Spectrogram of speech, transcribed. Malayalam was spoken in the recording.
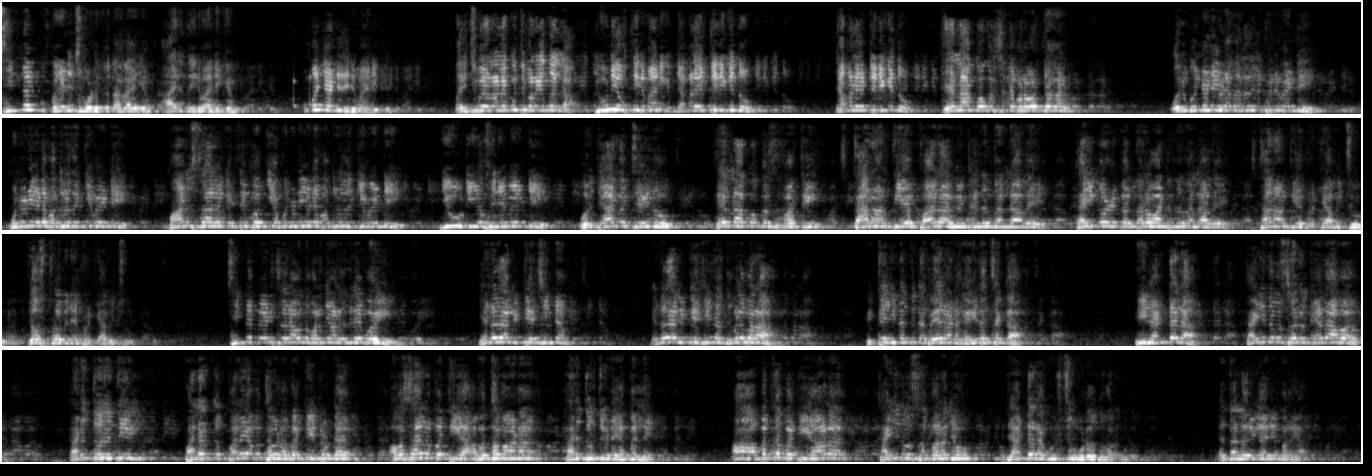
ചിഹ്നം മേടിച്ചു കൊടുക്കുന്ന കാര്യം ആര് തീരുമാനിക്കും? ഉമ്മൻചാണ്ടി തീരുമാനിക്കും. മരിച്ചു ഒരാളെ കുറിച്ച് പറയുന്നല്ല യു ഡി എഫ് തീരുമാനിക്കും. ഞങ്ങൾ ഏറ്റിരിക്കുന്നു. ഞങ്ങൾ ഏറ്റിരിക്കുന്നു. കേരള കോൺഗ്രസിന്റെ പ്രവർത്തകർ ഒരു മുന്നണിയുടെ നിലനിൽപ്പിന് വേണ്ടി മുന്നണിയുടെ ഭദ്രതയ്ക്ക് വേണ്ടി മാനസാര കെട്ടിപ്പൊക്കിയ മുന്നണിയുടെ ഭദ്രതയ്ക്ക് വേണ്ടി യു ഡി എഫിന് വേണ്ടി ഒരു ത്യാഗം ചെയ്തു കേരള കോൺഗ്രസ് പാർട്ടി സ്ഥാനാർത്ഥിയെ പാലാ വീട്ടിൽ നിന്നല്ലാതെ കരിങ്ങോഴക്കൽ തറവാട്ടിൽ നിന്നല്ലാതെ സ്ഥാനാർത്ഥിയെ പ്രഖ്യാപിച്ചു. ജോസ് ടോമിനെ പ്രഖ്യാപിച്ചു. ചിഹ്നം മേടിച്ചു തരാമെന്ന് പറഞ്ഞ ആൾ എതിരെ പോയി? എന്നതാ കിട്ടിയ ചിഹ്നം? എന്നതാ കിട്ടിയ ചിഹ്നം? നിങ്ങൾ പറ. കിട്ടിയ ചിഹ്നത്തിന്റെ പേരാണ് കൈതച്ചക്ക. ഈ രണ്ടല കഴിഞ്ഞ ദിവസം ഒരു നേതാവ് കടുത്തുരുത്തിയിൽ പലർക്കും പല അബദ്ധങ്ങളും പറ്റിയിട്ടുണ്ട്. അവസാനം പറ്റിയ അബദ്ധമാണ് കടുത്തുരുത്തിയുടെ എം എൽ എ. ആ അബദ്ധം പറ്റിയ ആൾ കഴിഞ്ഞ ദിവസം പറഞ്ഞു രണ്ടര കുഴിച്ചു കൂടുമെന്ന് പറഞ്ഞു. എന്നാൽ ഒരു കാര്യം പറയാം.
